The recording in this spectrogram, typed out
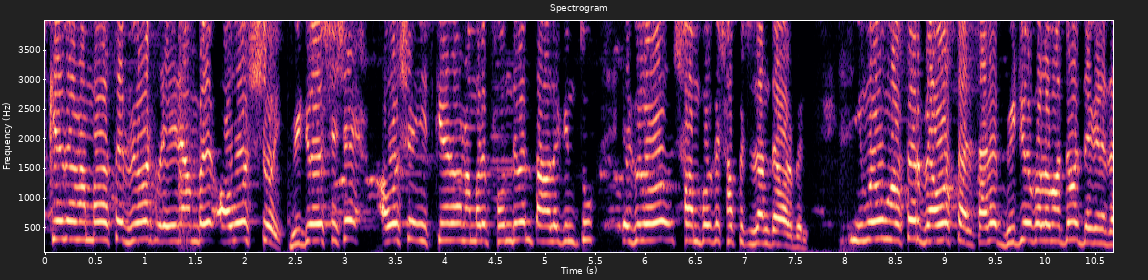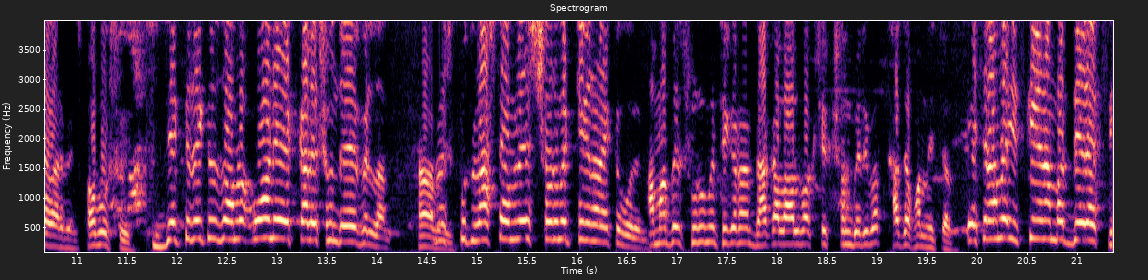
স্ক্রিনে নাম্বার আছে ভিউয়ার্স এই নাম্বারে অবশ্যই ভিডিও শেষে অবশ্যই স্ক্রিনে নাম্বারে ফোন দিবেন তাহলে কিন্তু এগুলো সম্পর্কে সবকিছু জানতে পারবেন। ইমো এবং হোয়াটসঅ্যাপ ব্যবস্থা আছে তাহলে ভিডিও কলের মাধ্যমে দেখে নিতে পারবেন। অবশ্যই। দেখতে দেখতে তো আমরা অনেক কালেকশন দেখে ফেললাম। আমাদের শোরুমের ঠিকানা একটু বলেন আমাদের শোরুমের ঠিকানা ঢাকা লালবাগ সেকশন বেরিবাদ খাজা ফার্নিচার এছাড়া আমরা স্ক্রিনে নাম্বার দিয়ে রাখছি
